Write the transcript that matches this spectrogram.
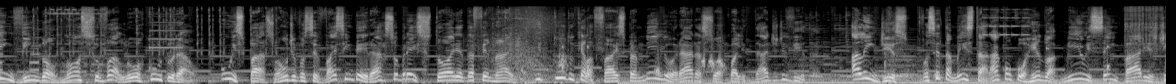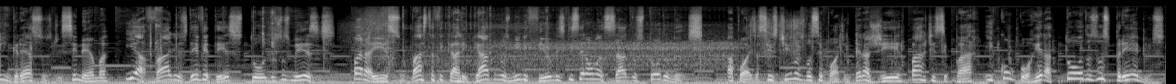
Bem-vindo ao nosso Valor Cultural, um espaço onde você vai se inteirar sobre a história da FENAI e tudo o que ela faz para melhorar a sua qualidade de vida. Além disso, você também estará concorrendo a 1.100 pares de ingressos de cinema e a vários DVDs todos os meses. Para isso, basta ficar ligado nos minifilmes que serão lançados todo mês. Após assisti-los, você pode interagir, participar e concorrer a todos os prêmios,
